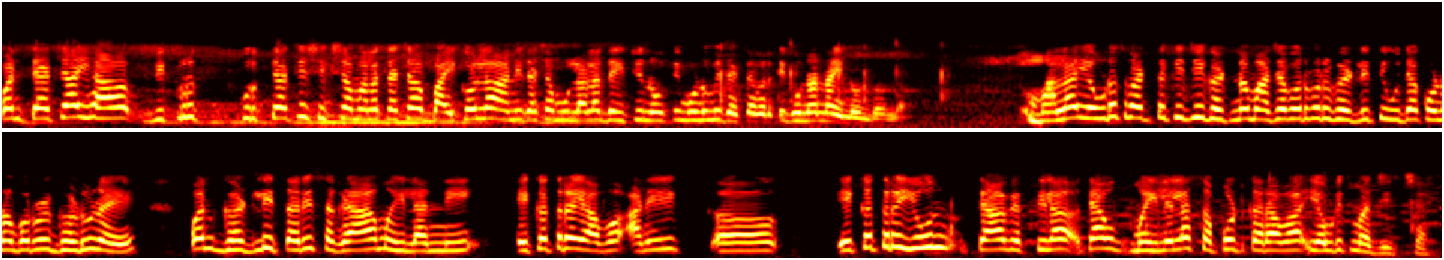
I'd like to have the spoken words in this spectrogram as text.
पण त्याच्या ह्या विकृत कृत्याची शिक्षा मला त्याच्या बायकोला आणि त्याच्या मुलाला द्यायची नव्हती म्हणून मी त्याच्यावरती गुन्हा नाही नोंदवला. मला एवढंच वाटतं की जी घटना माझ्याबरोबर घडली ती उद्या कोणाबरोबर घडू नये. पण घडली तरी सगळ्या महिलांनी एकत्र यावं आणि एकत्र येऊन त्या व्यक्तीला त्या महिलेला सपोर्ट करावा एवढीच माझी इच्छा आहे.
